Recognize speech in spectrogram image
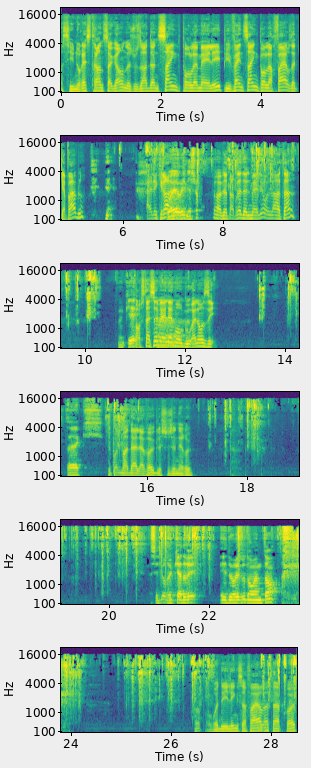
Ah, S'il nous reste 30 secondes, là, je vous en donne 5 pour le mêler, puis 25 pour le refaire. Vous êtes capable? À l'écran. Là. oui, bien sûr. Ah, vous êtes en train de le mêler, on l'entend? Ok. Bon, c'est assez mêlé à mon Euh, goût. Allons-y. Tac. Je vais pas demander à l'aveugle, je suis généreux. C'est dur de cadrer et de résoudre en même temps. Hop, on voit des lignes se faire, là, ça approche.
